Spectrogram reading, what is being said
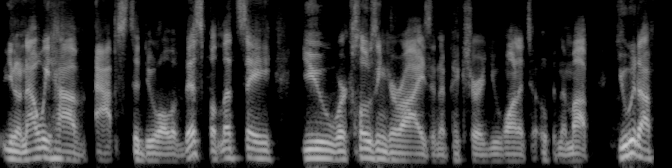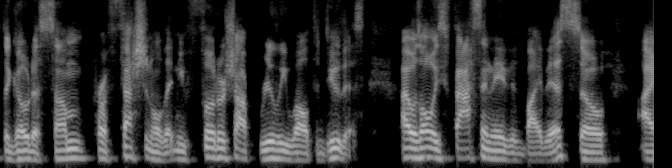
you know, now we have apps to do all of this, but let's say you were closing your eyes in a picture and you wanted to open them up. You would have to go to some professional that knew Photoshop really well to do this. I was always fascinated by this. So I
